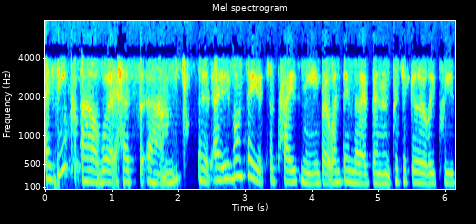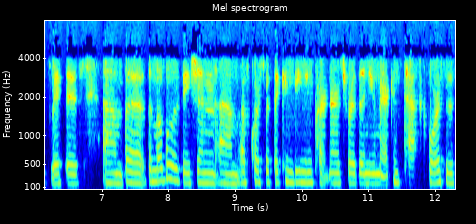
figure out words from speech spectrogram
I think uh, what has, um, I won't say it surprised me, but one thing that I've been particularly pleased with is um, the, the mobilization, um, of course, with the convening partners for the New Americans Task Force is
